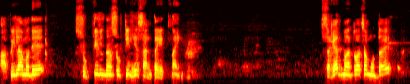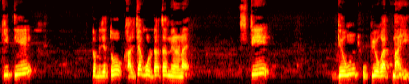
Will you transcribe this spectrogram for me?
अपिलामध्ये सुटतील न सुटतील हे सांगता येत नाही. सगळ्यात महत्त्वाचा मुद्दा आहे की ते तो म्हणजे तो खालच्या कोर्टाचा निर्णय स्टे देऊन उपयोगात नाही.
